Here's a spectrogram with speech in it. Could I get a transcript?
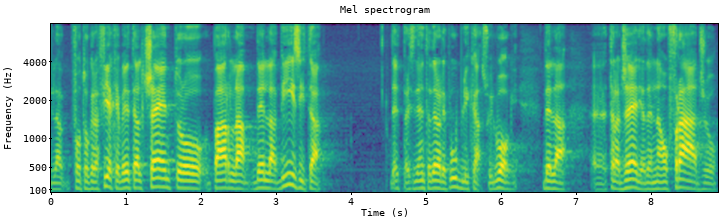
la fotografia che vedete al centro parla della visita del Presidente della Repubblica sui luoghi della eh, tragedia, del naufragio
